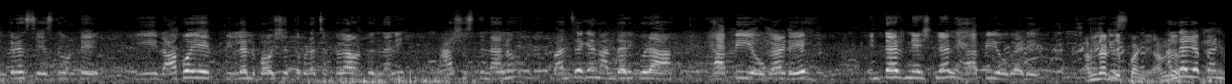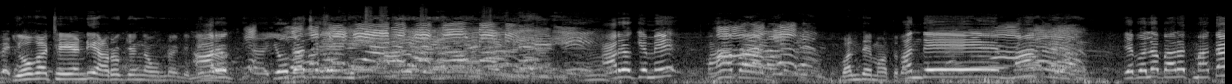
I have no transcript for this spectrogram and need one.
ఎంకరేజ్ చేస్తూ ఉంటే ఈ రాబోయే పిల్లల భవిష్యత్తు కూడా చక్కగా ఉంటుందని ఆశిస్తున్నాను. వన్స్ అగైన్ అందరికి కూడా happy yoga day international happy yoga day అందరు చెప్పండి అందరు. చెప్పండి యోగా చేయండి ఆరోగ్యంగా ఉండండి. యోగా చేయండి ఆరోగ్యమే. మహాభారతం. వందే మాతరం. వందే మాతరం. జయ బోలో భారత్ మాతా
